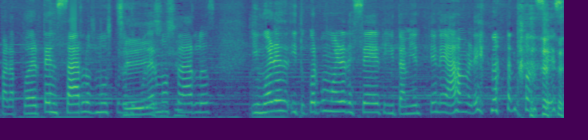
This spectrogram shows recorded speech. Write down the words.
para poder tensar los músculos y poder mostrarlos. Y muere, y tu cuerpo muere de sed y también tiene hambre, ¿no? Entonces,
